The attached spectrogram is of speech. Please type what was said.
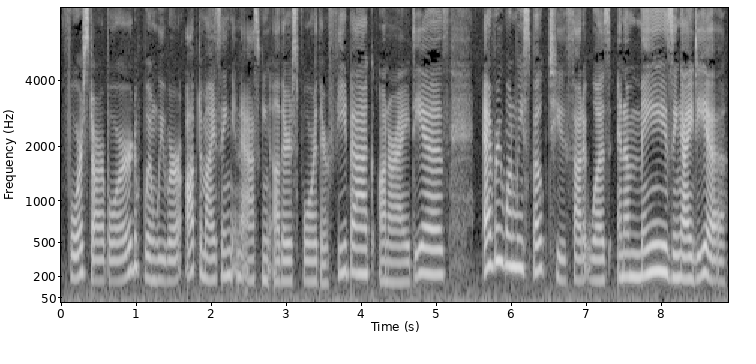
For Starboard, when we were optimizing and asking others for their feedback on our ideas, everyone we spoke to thought it was an amazing idea.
